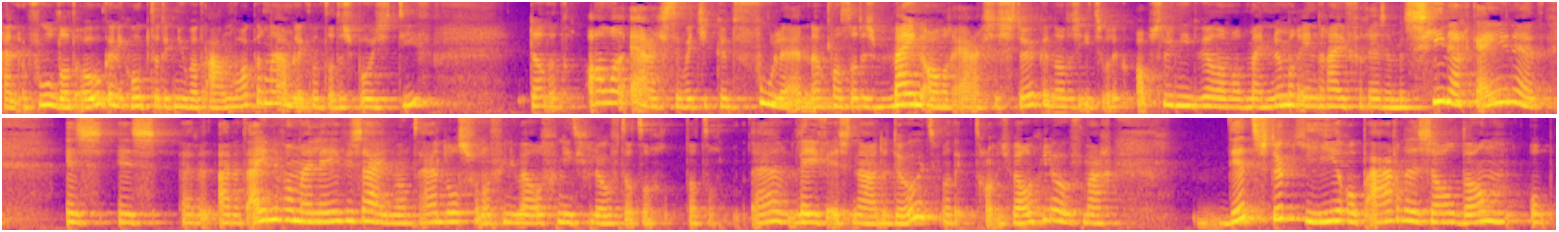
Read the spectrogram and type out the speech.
En voel dat ook. En ik hoop dat ik nu wat aanwakker, namelijk, want dat is positief. Dat het allerergste wat je kunt voelen, en nogmaals, dat is mijn allerergste stuk. En dat is iets wat ik absoluut niet wil en wat mijn nummer 1 drijver is. En misschien herken je het. Is, is aan het einde van mijn leven zijn. Want hè, los van of je nu wel of niet gelooft dat er, dat er hè, leven is na de dood. Wat ik trouwens wel geloof. Maar dit stukje hier op aarde zal dan op,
